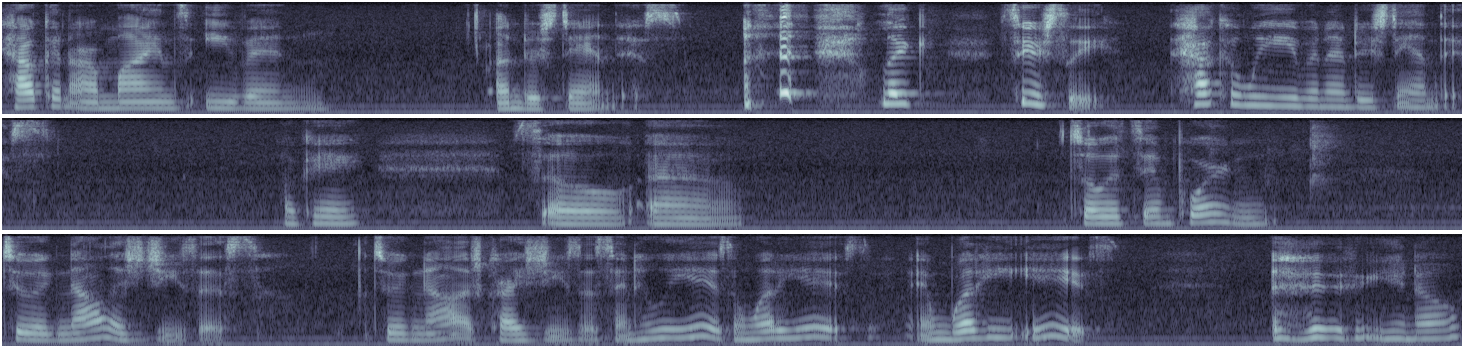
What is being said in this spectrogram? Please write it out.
How can our minds even understand this? like seriously, how can we even understand this? Okay, so um, so it's important to acknowledge Jesus to acknowledge Christ Jesus and who he is and what he is and what he is. you know,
